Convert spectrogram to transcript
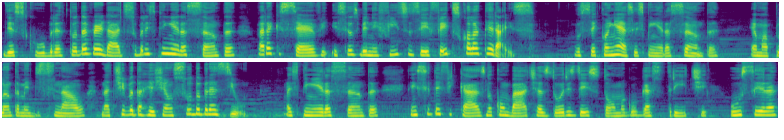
Descubra toda a verdade sobre a espinheira santa, para que serve e seus benefícios e efeitos colaterais. Você conhece a espinheira santa? É uma planta medicinal nativa da região sul do Brasil. A espinheira santa tem sido eficaz no combate às dores de estômago, gastrite, úlcera,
